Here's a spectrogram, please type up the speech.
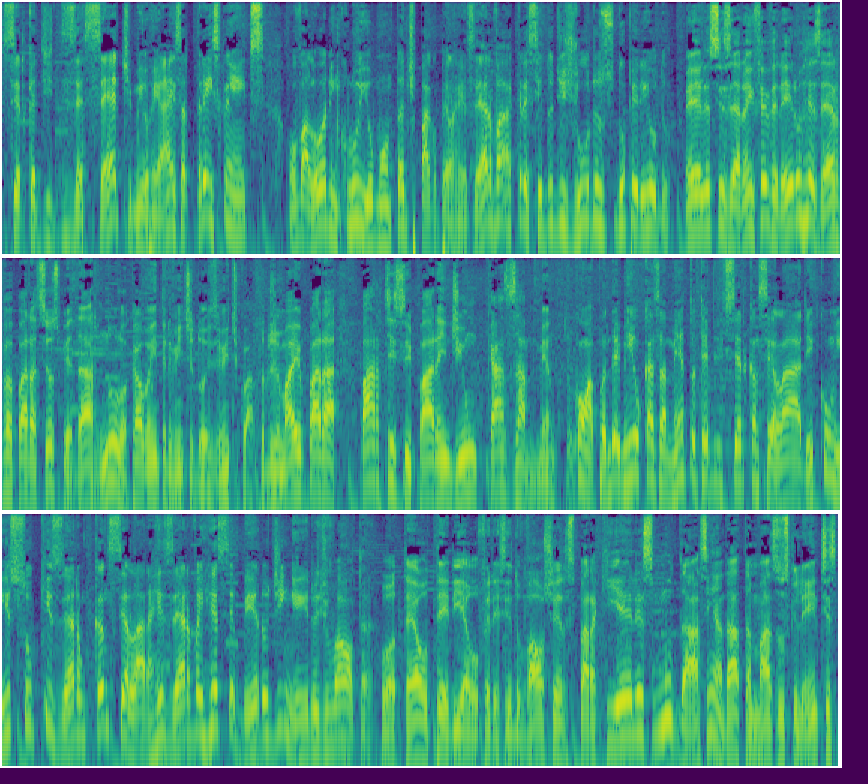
cerca de 17 mil reais a três clientes. O valor inclui o montante pago pela reserva, acrescido de juros do período. Eles fizeram em fevereiro reserva para se hospedar no local entre 22 e 24 de maio para participarem de um casamento. Com a pandemia, o casamento teve de ser cancelado e, com isso, quiseram cancelar a reserva e receber o dinheiro de volta. O hotel teria oferecido vouchers para que eles mudassem a data, mas os clientes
